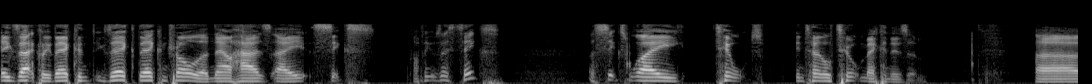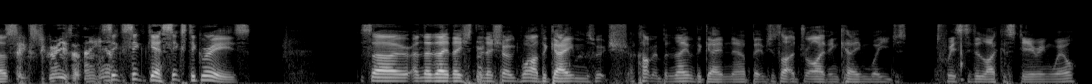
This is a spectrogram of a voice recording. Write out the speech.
exactly. Their, con- their their controller now has a six. I think it was a six, a six-way tilt internal tilt mechanism. Uh, Six degrees, I think. Yeah. six, six, yeah, six degrees. So, and then they they then they showed one of the games, which I can't remember the name of the game now, but it was just like a driving game where you just twisted it like a steering wheel.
